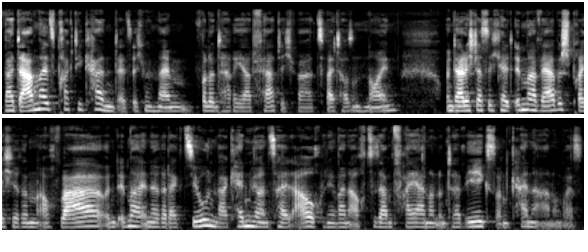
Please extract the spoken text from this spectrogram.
war damals Praktikant, als ich mit meinem Volontariat fertig war, 2009. Und dadurch, dass ich halt immer Werbesprecherin auch war und immer in der Redaktion war, kennen wir uns halt auch. Und wir waren auch zusammen feiern und unterwegs und keine Ahnung was.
